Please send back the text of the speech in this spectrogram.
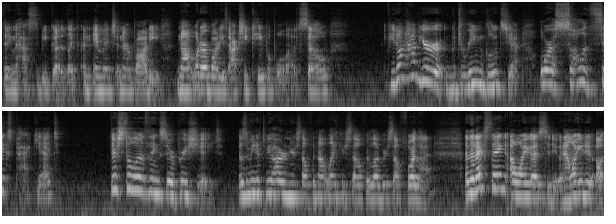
thing that has to be good, like an image in our body, not what our body is actually capable of. So if you don't have your dream glutes yet or a solid six pack yet, there's still other things to appreciate. Doesn't mean you have to be hard on yourself and not like yourself or love yourself for that. And the next thing I want you guys to do, and I want you to uh,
